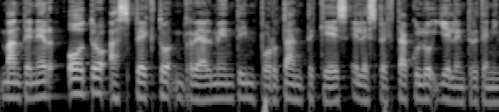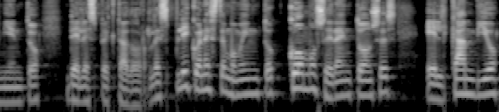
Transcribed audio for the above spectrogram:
mantener otro aspecto realmente importante que es el espectáculo y el entretenimiento del espectador. Le explico en este momento cómo será entonces el cambio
